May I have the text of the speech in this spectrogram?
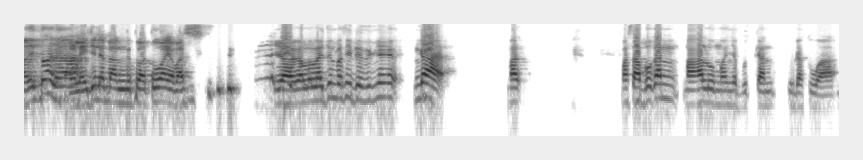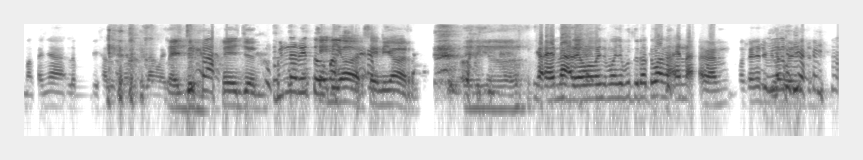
Oh, itu ada Kalau legend emang tua-tua ya, Mas. Ya kalau legend pasti identiknya enggak. Mas, Abo kan malu menyebutkan udah tua, makanya lebih halusnya dibilang legend. legend. Legend. bener itu Mas. Senior, senior. Senior. Nggak enak dia mau, mau nyebut udah tua nggak enak kan, makanya dibilang Iya, iya, legend. iya.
